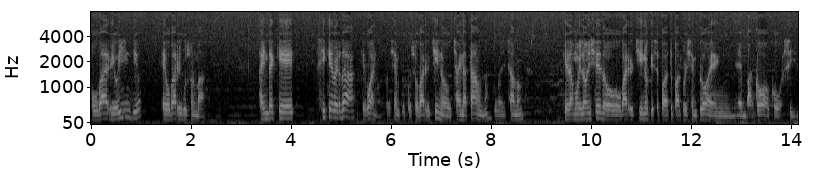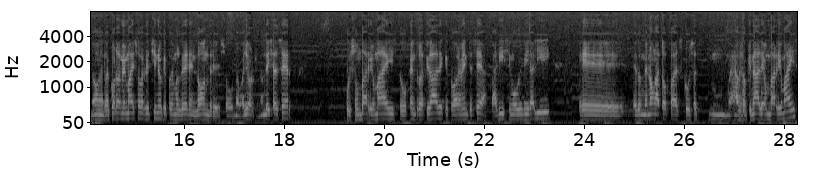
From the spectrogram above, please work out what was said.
o barrio indio e o barrio musulmán. Ainda que sí que é verdad que, bueno, por exemplo, pois o barrio chino, o Chinatown, non? como le chaman, queda moi lonxe do barrio chino que se pode atopar, por exemplo, en, en Bangkok ou así, non? Recórdame máis o barrio chino que podemos ver en Londres ou Nova York, que non deixa de ser pois un barrio máis do centro da cidade que probablemente sea carísimo vivir ali, eh, é donde non atopas cousas, mm, ao final é un barrio máis,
